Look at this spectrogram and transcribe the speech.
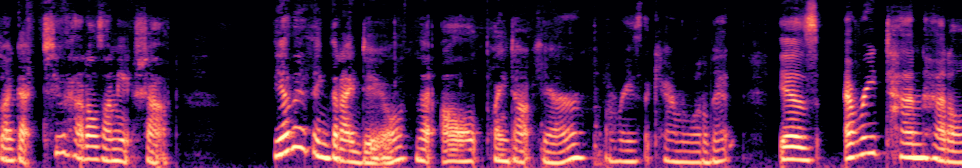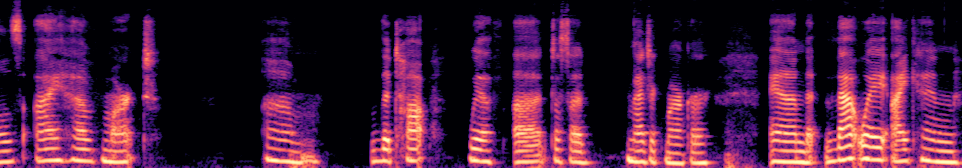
So I've got two heddles on each shaft. The other thing that I do that I'll point out here, I'll raise the camera a little bit, is every 10 heddles I have marked um, the top with just a magic marker and that way I can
